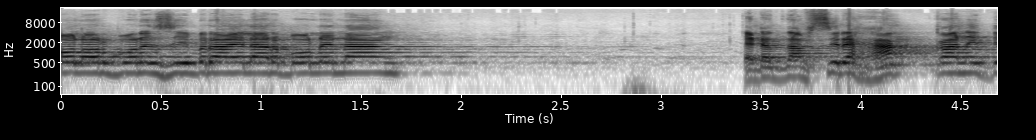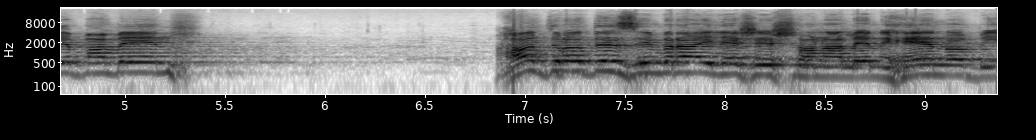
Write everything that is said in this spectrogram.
বলার পরে জিব্রাইল আর বলে না, এটা তাফসিরে হাক্কা নিতে পাবেন। হজরতে জিব্রাইল এসে শোনালেন, হে নবী,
